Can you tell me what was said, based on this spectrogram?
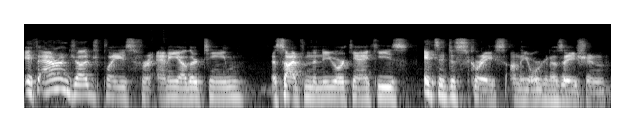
If Aaron Judge plays for any other team aside from the New York Yankees, it's a disgrace on the organization.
